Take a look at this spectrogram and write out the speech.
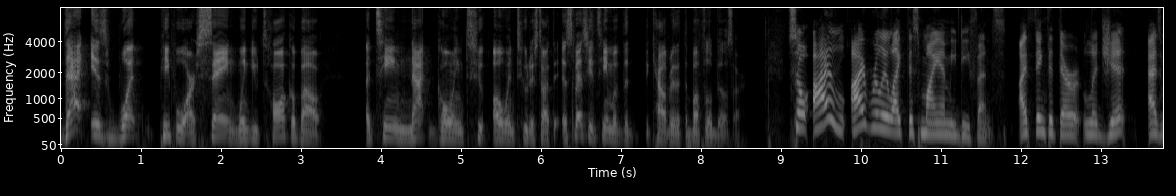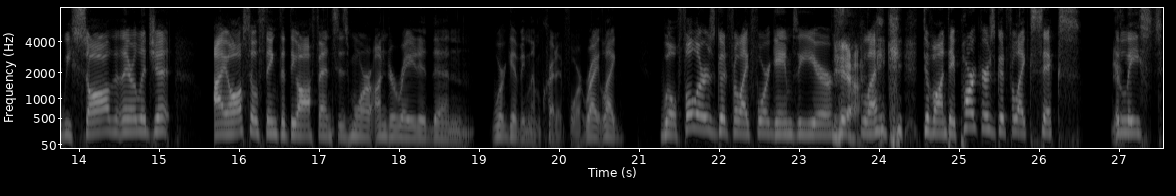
that is what people are saying when you talk about a team not going to 0 and 2 to start, the, especially a team of the, the caliber that the Buffalo Bills are. So I I really like this Miami defense. I think that they're legit, as we saw that they're legit. I also think that the offense is more underrated than we're giving them credit for, right? Like Will Fuller is good for like four games a year. Yeah. Like DeVante Parker is good for like six Yeah. at least.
